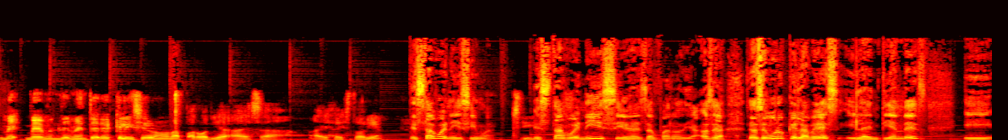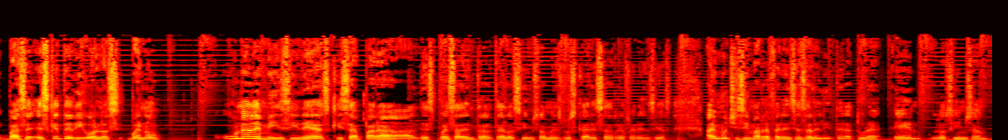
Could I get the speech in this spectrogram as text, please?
Me, me, enteré que le hicieron una parodia a esa, a esa historia. Está buenísima. Está buenísima esa parodia. O sea, te aseguro que la ves y la entiendes. Y vas es que te digo, los, bueno, una de mis ideas quizá para después adentrarte a Los Simpson es buscar esas referencias. Hay muchísimas referencias a la literatura en Los Simpson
